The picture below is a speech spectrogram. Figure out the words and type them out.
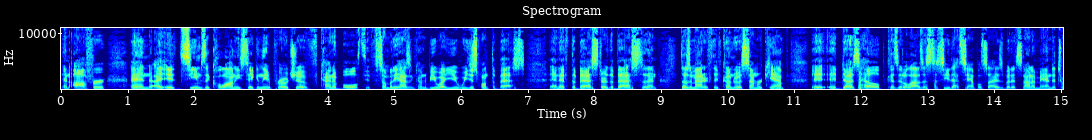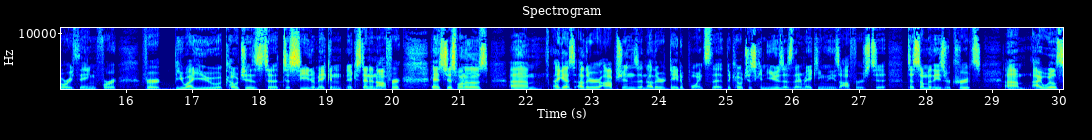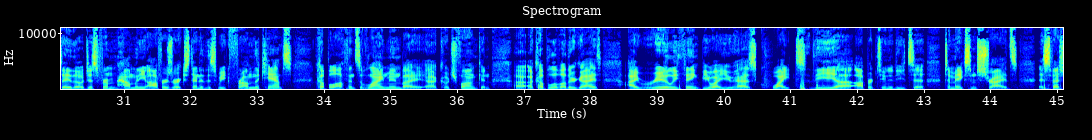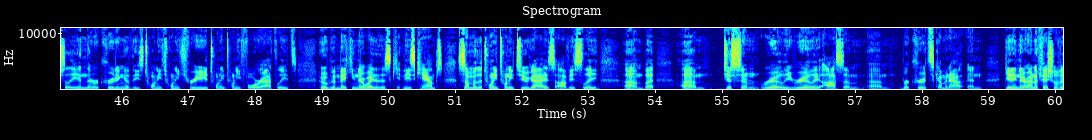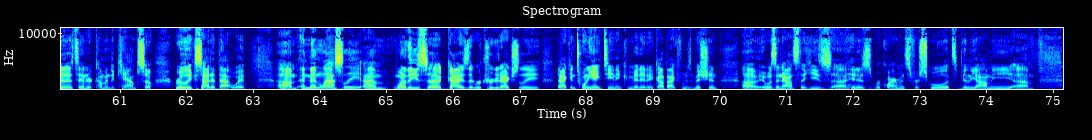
an offer? And I, it seems that Kalani's taken the approach of kind of both. If somebody hasn't come to BYU, we just want the best, and if the best are the best, then it doesn't matter if they've come to a summer camp. It, it does help because it allows us to see that sample size, but it's not a mandatory thing for for BYU coaches to to see to make an extend an offer. And it's just one of those, um, I guess, other options and other other data points that the coaches can use as they're making these offers to to some of these recruits. Um, I will say though, just from how many offers were extended this week from the camps, couple offensive linemen by uh, Coach Funk and uh, a couple of other guys, I really think BYU has quite the uh, opportunity to to make some strides, especially in the recruiting of these 2023, 2024 athletes who have been making their way to this these camps. Some of the 2022 guys, obviously, um, but um, just some really, really awesome um, recruits coming out and getting their unofficial visits in or coming to camp. So, really excited that way. Um, and then, lastly, um, one of these uh, guys that recruited actually back in 2018 and committed and got back from his mission. Uh, it was announced that he's uh, hit his requirements for school. It's Viliami. Um,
